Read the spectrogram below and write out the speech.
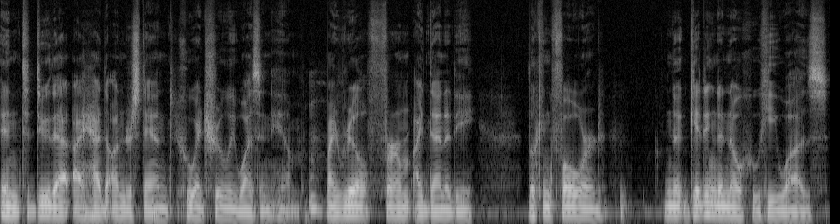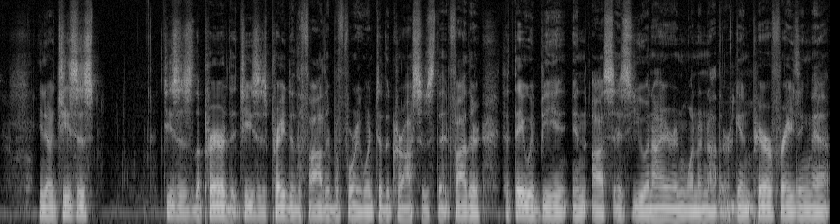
And to do that, I had to understand who I truly was in Him, mm-hmm. my real firm identity looking forward, getting to know who he was. You know, Jesus, Jesus, the prayer that Jesus prayed to the Father before he went to the cross is that Father, that they would be in us as you and I are in one another. Again, mm-hmm. paraphrasing that,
